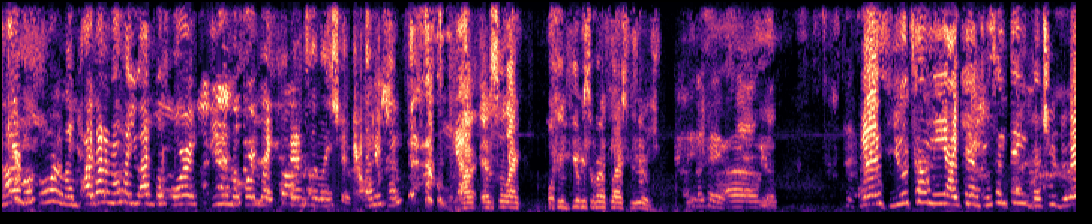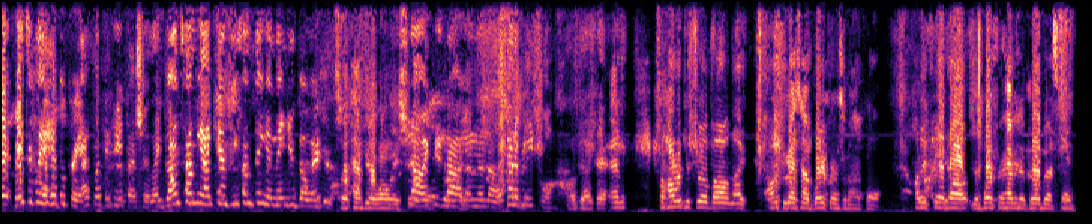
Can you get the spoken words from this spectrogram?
Not before. Like I gotta know how you act before, even before like get into the relationship. That makes sense. Uh, and so, like, okay, give me some red flags for you. Okay, um, if you tell me I can't do something, but you do it, basically a hypocrite. I fucking hate that shit. Like, don't tell me I can't do something and then you go and do it. So it can't be a one way street. No, it can, no, no, no, no. It gotta be equal. Okay, okay. And so, how would you feel about, like, I don't know if you guys have boyfriends or not, but how do you feel about your boyfriend having a girl best friend?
